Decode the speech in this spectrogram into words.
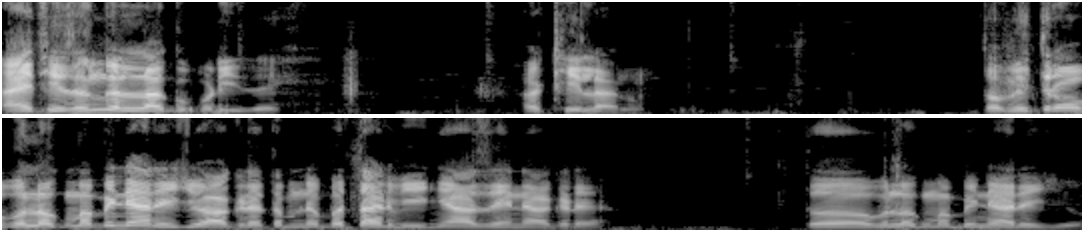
અહીંથી જંગલ લાગુ પડી જાય, અઠીલાનું. તો મિત્રો, વ્લોગમાં બન્યા રહીજો. આગળ તમને બતાડવી ત્યાં જઈને આગળ. તો વ્લોગમાં બન્યા રહીજો.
